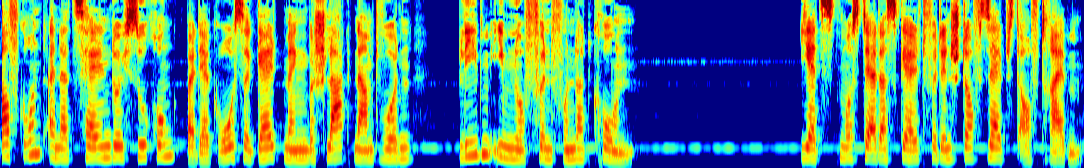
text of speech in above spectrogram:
Aufgrund einer Zellendurchsuchung, bei der große Geldmengen beschlagnahmt wurden, blieben ihm nur 500 Kronen. Jetzt musste er das Geld für den Stoff selbst auftreiben,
